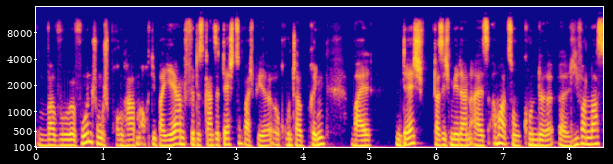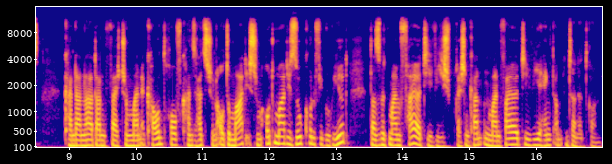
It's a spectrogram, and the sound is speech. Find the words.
wo wir vorhin schon gesprochen haben, auch die Barrieren für das ganze Dash zum Beispiel runterbringen, weil ein Dash, das ich mir dann als Amazon-Kunde äh, liefern lasse, kann dann, dann vielleicht schon meinen Account drauf, kann, hat sich schon automatisch, schon automatisch so konfiguriert, dass es mit meinem Fire TV sprechen kann und mein Fire TV hängt am Internet dran.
